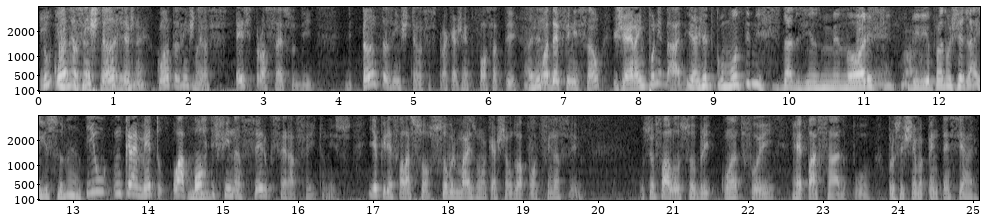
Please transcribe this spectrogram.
e quantas instâncias, né? né? Quantas instâncias? Mas... Esse processo de, de tantas instâncias para que a gente possa ter gente... uma definição gera impunidade. E a gente com um monte de necessidadezinhas menores Sim, que poderia para não chegar a isso, né? E o incremento, o aporte uhum. financeiro que será feito nisso. E eu queria falar só sobre mais uma questão do aporte financeiro. O senhor falou sobre quanto foi repassado para o sistema penitenciário.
